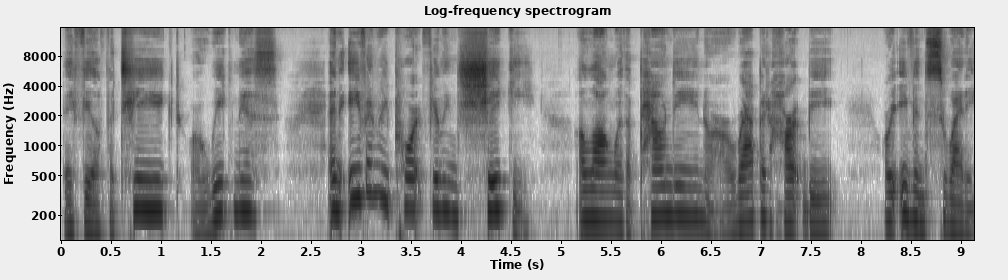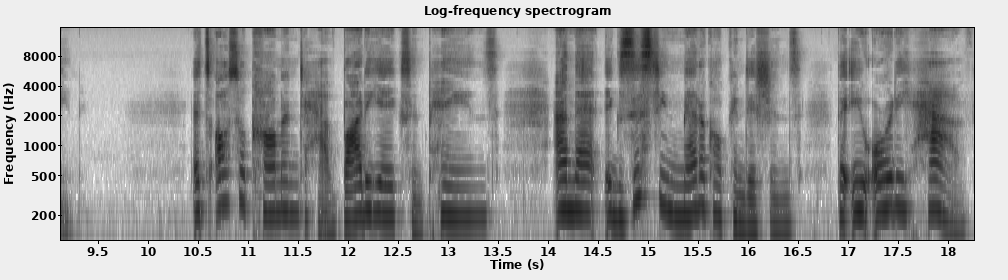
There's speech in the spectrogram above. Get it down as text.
they feel fatigued or weakness, and even report feeling shaky along with a pounding or a rapid heartbeat or even sweating. It's also common to have body aches and pains, and that existing medical conditions that you already have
